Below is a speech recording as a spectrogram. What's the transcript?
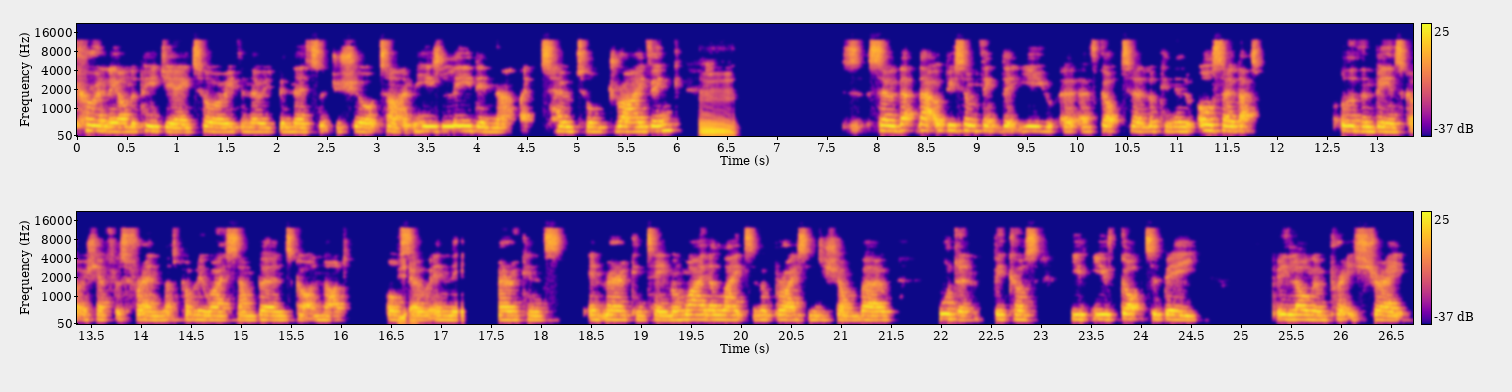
currently on the PGA Tour, even though he's been there such a short time, he's leading that like total driving. Mm. So that that would be something that you uh, have got to look in. Also, that's other than being Scotty Scheffler's friend, that's probably why Sam Burns got a nod also yeah. in the Americans American team, and why the likes of a Bryson DeChambeau wouldn't, because you've you've got to be pretty long and pretty straight.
